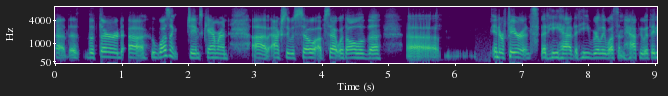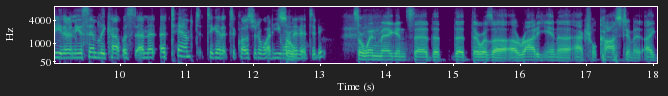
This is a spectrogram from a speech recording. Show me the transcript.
uh, the the third, uh, who wasn't James Cameron, uh, actually was so upset with all of the uh, interference that he had that he really wasn't happy with it either. And the assembly cut was an attempt to get it to closer to what he so, wanted it to be. So when Megan said that, that there was a, a Roddy in an actual costume, it, I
